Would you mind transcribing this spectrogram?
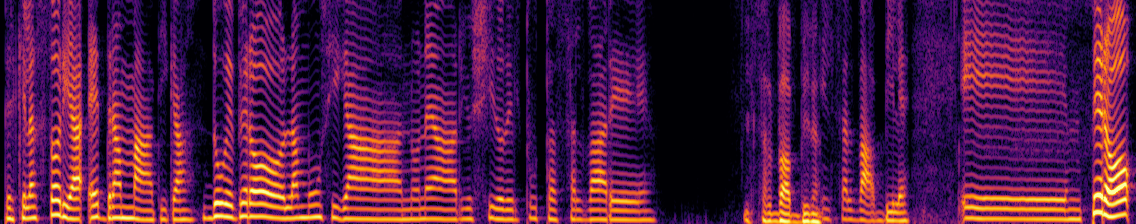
perché la storia è drammatica, dove però la musica non è riuscito del tutto a salvare Il salvabile. il salvabile. E, però,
